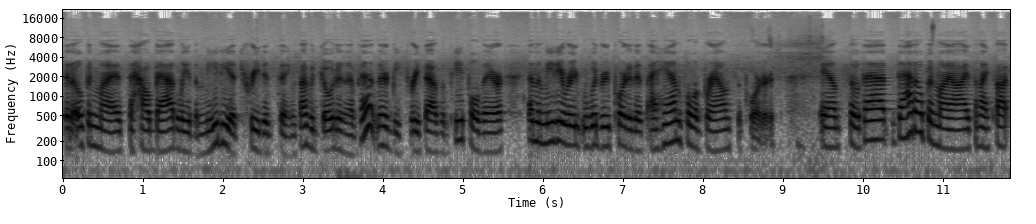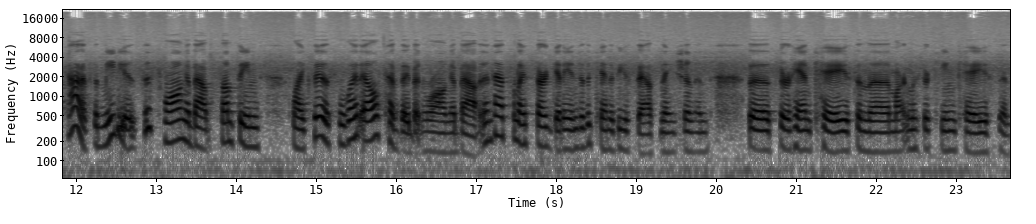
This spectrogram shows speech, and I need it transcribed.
that opened my eyes to how badly the media treated things. I would go to an event, and there'd be 3,000 people there, and the media re- would report it as a handful of Brown supporters. And so that that opened my eyes, and I thought, God, if the media is this wrong about something like this, what else have they been wrong about? And that's when I started getting into the Kennedy assassination and the Sirhan case and the Martin Luther King case. And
